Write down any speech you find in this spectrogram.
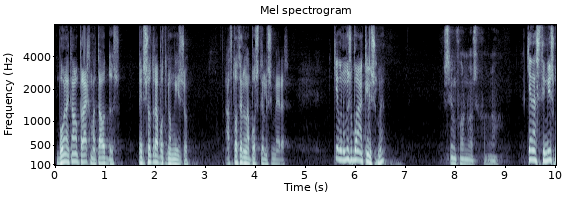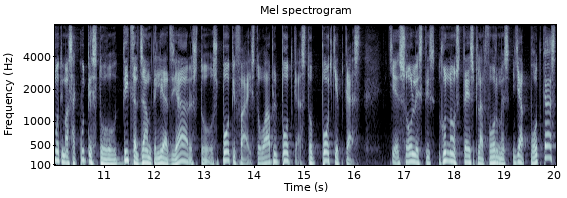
Μπορώ να κάνω πράγματα, όντως. Περισσότερα από ό,τι νομίζω. Αυτό θέλω να πω στο τέλος ημέρας. Και νομίζω μπορούμε να κλείσουμε. Συμφωνώ, συμφωνώ και να σας θυμίσουμε ότι μας ακούτε στο digitaljump.gr, στο Spotify, στο Apple Podcast, στο Pocketcast και σε όλες τις γνωστές πλατφόρμες για podcast.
